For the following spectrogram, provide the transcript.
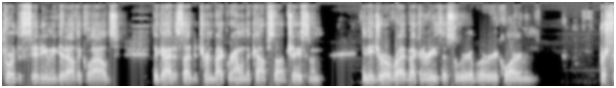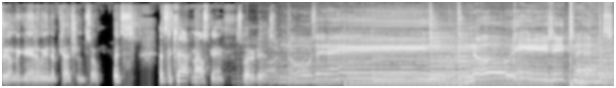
toward the city and we get out of the clouds, the guy decided to turn back around when the cops stopped chasing him. And he drove right back underneath us. So we were able to reacquire him and pursue him again. And we ended up catching him. So it's it's a cat and mouse game. That's what it is. No easy task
